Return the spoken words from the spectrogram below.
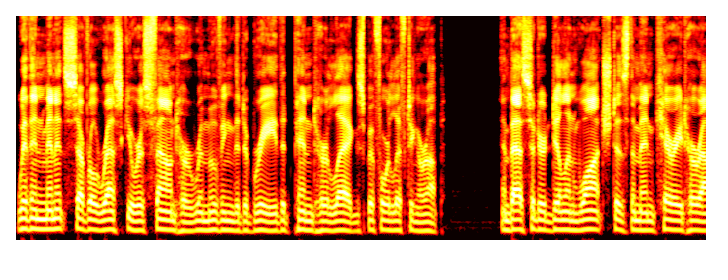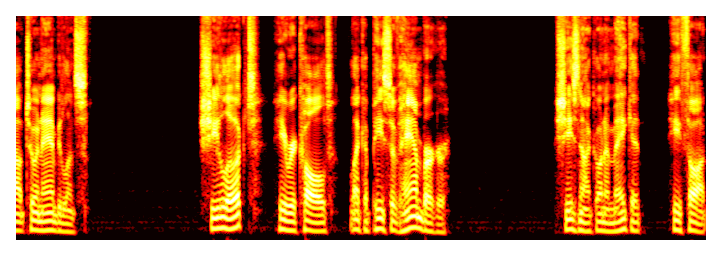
Within minutes, several rescuers found her, removing the debris that pinned her legs before lifting her up. Ambassador Dillon watched as the men carried her out to an ambulance. She looked, he recalled, like a piece of hamburger. She's not going to make it, he thought.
